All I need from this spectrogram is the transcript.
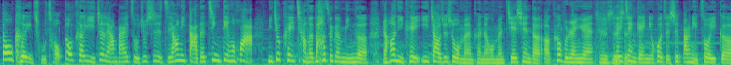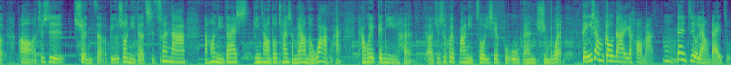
都可以除臭，都可以。这两百组就是只要你打得进电话，你就可以抢得到这个名额，然后你可以依照就是我们可能我们接线的呃客服人员推荐给你，或者是帮你做一个呃就是选择，比如说你的尺寸啊，然后你大概平常都穿什么样的袜款，他会跟你很呃就是会帮你做一些服务跟询问。等一下，我们告诉大家一个号码，嗯，但只有两百组，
